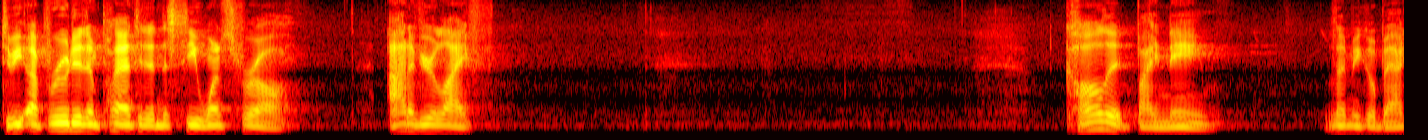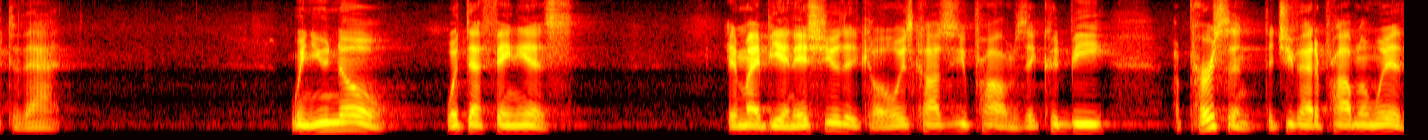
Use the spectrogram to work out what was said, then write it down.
to be uprooted and planted in the sea once for all, out of your life. Call it by name. Let me go back to that. When you know what that thing is, it might be an issue that always causes you problems. It could be a person that you've had a problem with.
